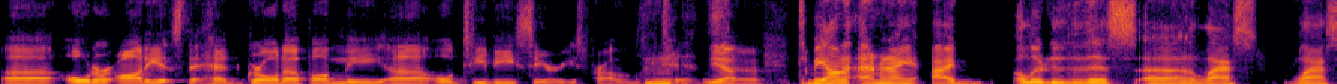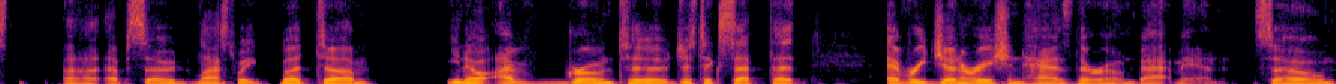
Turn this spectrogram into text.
uh, older audience that had grown up on the uh, old TV series. Probably Mm. did. Yeah. So, to be honest, I mean, I, I alluded to this uh, last last uh, episode last week, but um, you know, I've grown to just accept that every generation has their own Batman. So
